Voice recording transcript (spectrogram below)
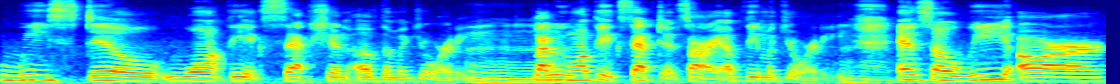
we still want the exception of the majority. Mm-hmm. Like we want the acceptance, sorry, of the majority. Mhm. And so we are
